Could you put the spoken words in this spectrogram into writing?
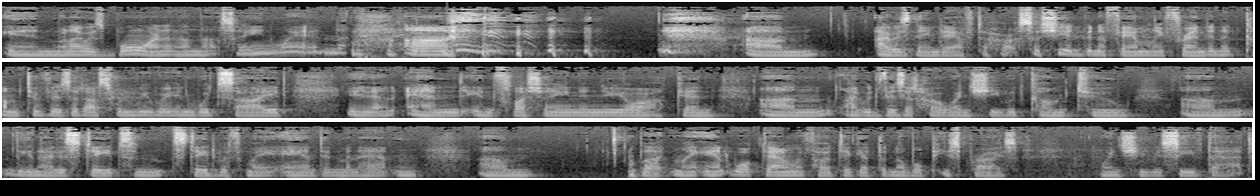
in when I was born, and I'm not saying when, uh, um, I was named after her. So she had been a family friend and had come to visit us when we were in Woodside in, and in Flushing in New York. And um, I would visit her when she would come to um, the United States and stayed with my aunt in Manhattan. Um, but my aunt walked down with her to get the Nobel Peace Prize when she received that.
